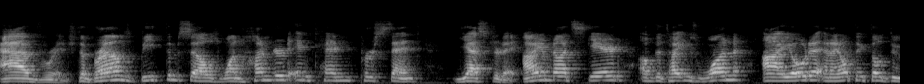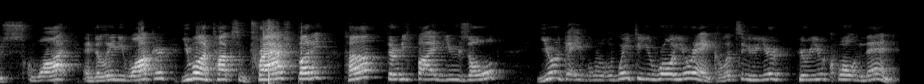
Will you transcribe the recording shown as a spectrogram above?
average. The Browns beat themselves 110% yesterday. I am not scared of the Titans one iota, and I don't think they'll do squat. And Delanie Walker, you want to talk some trash, buddy? Huh? 35 years old? You're wait till you roll your ankle. Let's see who you're who you're quoting then,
